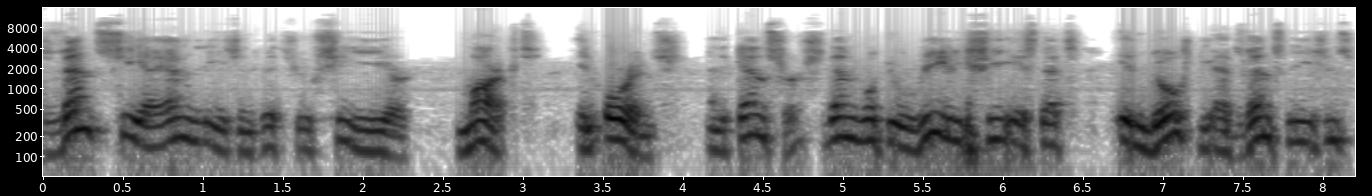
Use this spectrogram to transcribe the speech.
advanced CIN lesions, which you see here marked in orange, and the cancers, then what you really see is that in those, the advanced lesions,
